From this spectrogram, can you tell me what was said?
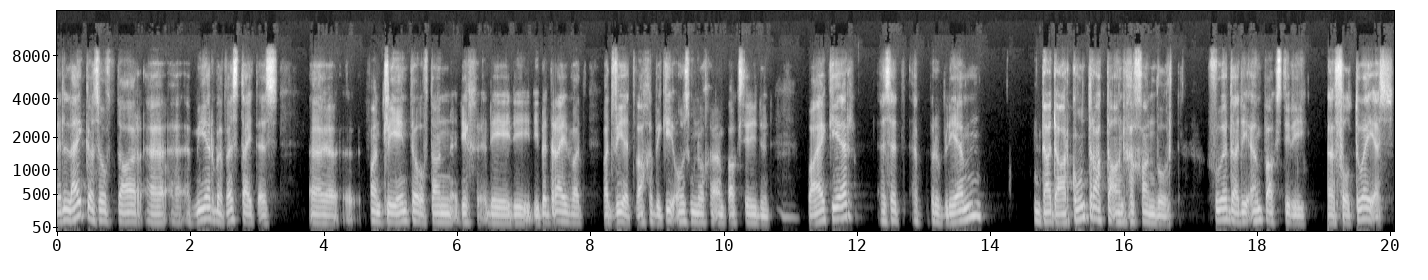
Dit lyk asof daar 'n uh, 'n uh, uh, meer bewustheid is uh van kliënte of dan die die die die bedryf wat wat weet wag 'n bietjie ons moet nog 'n impakstudie doen. Mm. Baie keer is dit 'n probleem dat daar kontrakte aangegaan word voordat die impakstudie uh, voltooi is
